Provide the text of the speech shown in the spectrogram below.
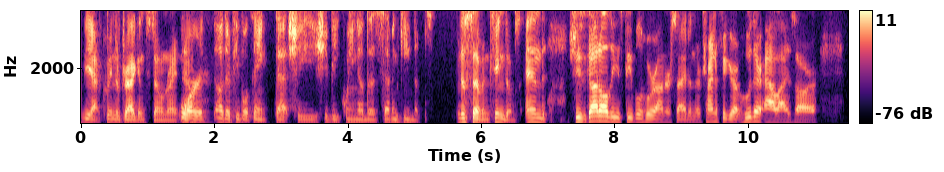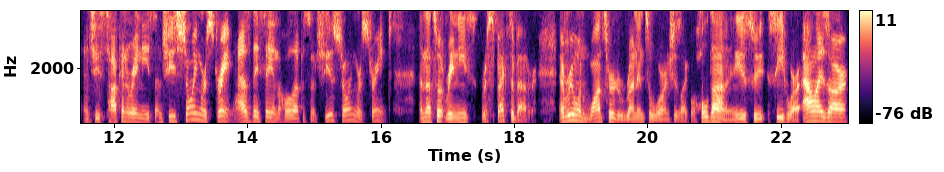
Yeah, Queen of Dragonstone right now. Or other people think that she should be queen of the Seven Kingdoms. the Seven Kingdoms, and she's got all these people who are on her side, and they're trying to figure out who their allies are. And she's talking to Rhaenys, and she's showing restraint, as they say in the whole episode. She is showing restraint, and that's what Rhaenys respects about her. Everyone wants her to run into war, and she's like, "Well, hold on, I need to see, see who our allies are."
